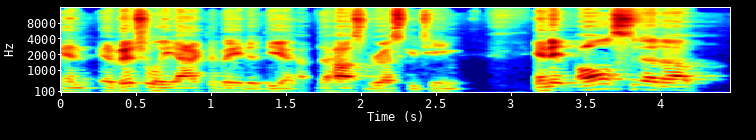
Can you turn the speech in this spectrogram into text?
and eventually activated the the hostage rescue team. And it all set up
